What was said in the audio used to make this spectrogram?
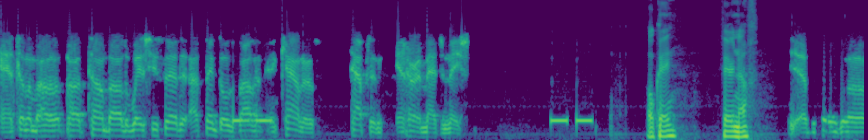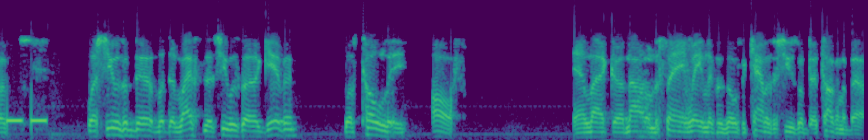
And telling about her, her telling about the way she said it, I think those violent encounters happened in her imagination. Okay, fair enough. Yeah, because uh, what she was up there, but the life that she was uh, given was totally off, and like uh, not on the same wavelength as those encounters that she was up there talking about.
